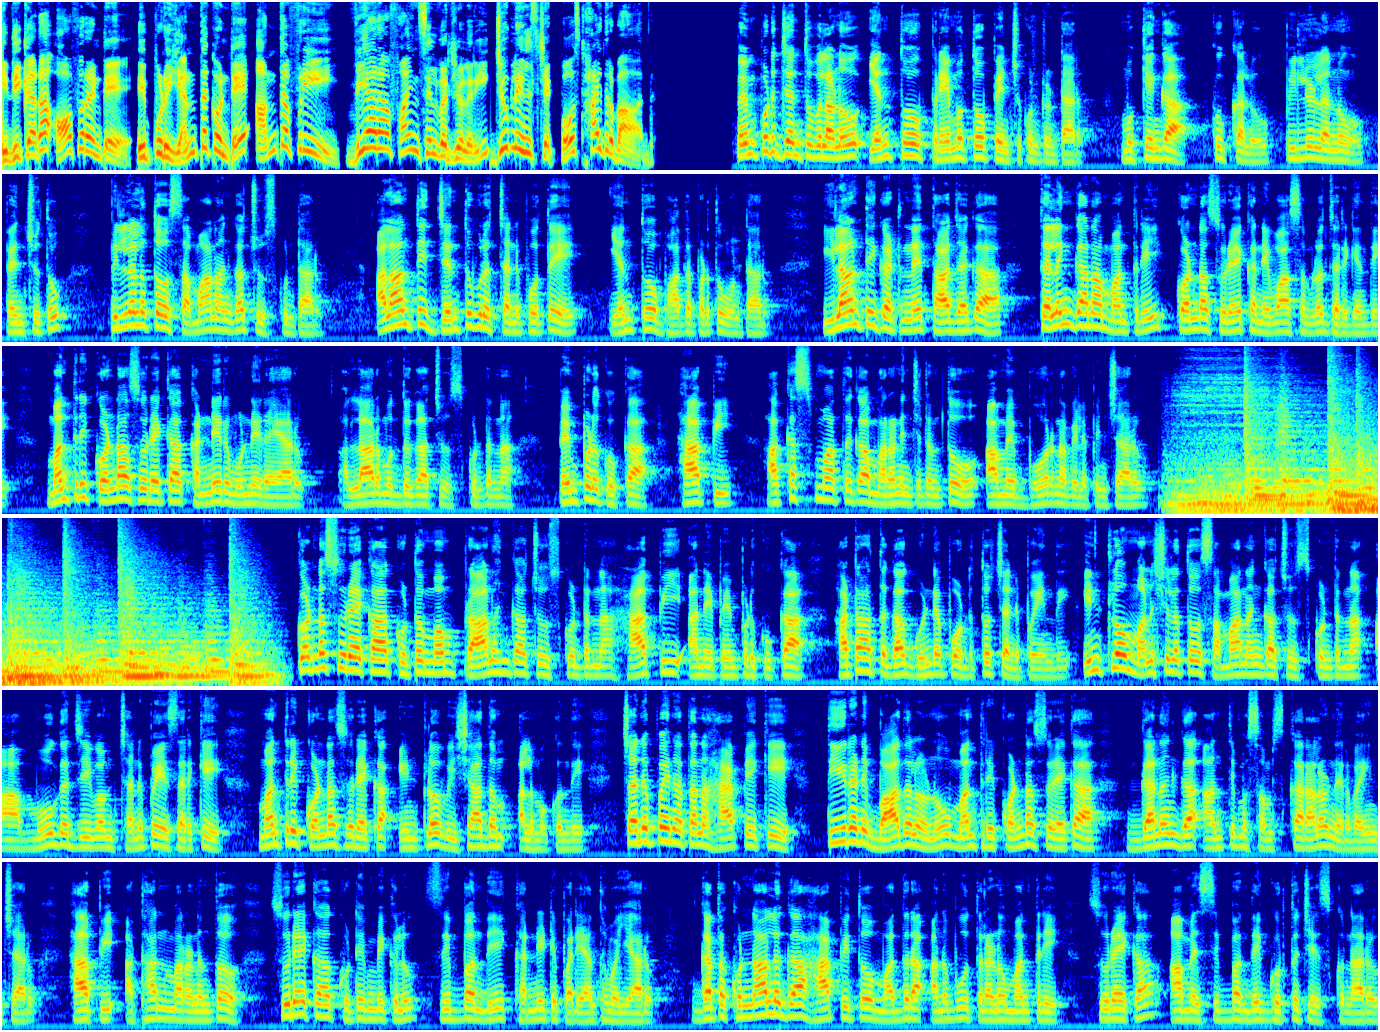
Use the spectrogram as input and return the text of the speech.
ఇది కదా ఆఫర్ అంటే ఇప్పుడు ఎంత కొంటే అంత free. విఆర్ఆ fine silver jewellery Jubilee Hills check post Hyderabad. పెంపుడు జంతువులను ఎంతో ప్రేమతో పెంచుకుంటుంటారు. ముఖ్యంగా కుక్కలు పిల్లులను పెంచుతూ పిల్లలతో సమానంగా చూసుకుంటారు. అలాంటి జంతువులు చనిపోతే ఎంతో బాధపడుతూ ఉంటారు. ఇలాంటి ఘటనే తాజాగా తెలంగాణ మంత్రి కొండ సురేఖ నివాసంలో జరిగింది. మంత్రి కొండా సురేఖ కన్నీరు మున్నీరయ్యారు. అల్లారుముద్దుగా చూసుకుంటున్న పెంపుడు కుక్క హ్యాపీ అకస్మాత్తుగా మరణించడంతో ఆమె బోరణ విలపించారు. thank you కొండ సురేఖ కుటుంబం ప్రాణంగా చూసుకుంటున్న హ్యాపీ అనే పెంపుడు కుక్క హఠాత్తుగా గుండెపోటుతో చనిపోయింది. ఇంట్లో మనుషులతో సమానంగా చూసుకుంటున్న ఆ మూగ జీవం చనిపోయేసరికి మంత్రి కొండ సురేఖ ఇంట్లో విషాదం అలుముకుంది. చనిపోయిన తన హ్యాపీకి తీరని బాధలోనూ మంత్రి కొండ సురేఖ ఘనంగా అంతిమ సంస్కారాలు నిర్వహించారు. హ్యాపీ అఠాన్ మరణంతో సురేఖ కుటుంబీకులు సిబ్బంది కన్నీటి పర్యాంతమయ్యారు. గత కొన్నాళ్ళుగా హ్యాపీతో మధుర అనుభూతులను మంత్రి సురేఖ ఆమె సిబ్బంది గుర్తు చేసుకున్నారు.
